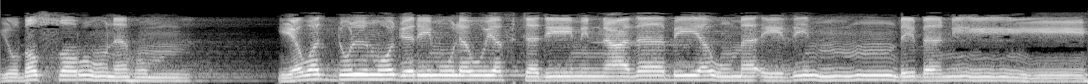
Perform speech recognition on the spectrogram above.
يبصرونهم. يود المجرم لو يفتدي من عذاب يومئذ ببنيه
